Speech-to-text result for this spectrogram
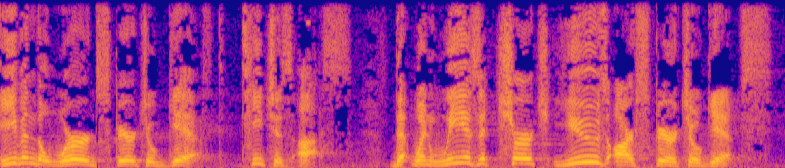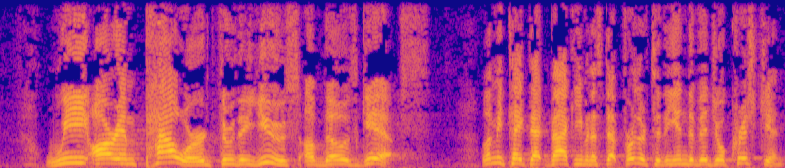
Even the word spiritual gift teaches us that when we as a church use our spiritual gifts, we are empowered through the use of those gifts. Let me take that back even a step further to the individual Christian.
